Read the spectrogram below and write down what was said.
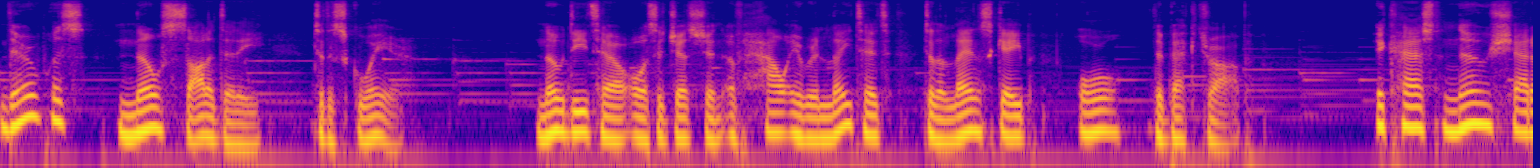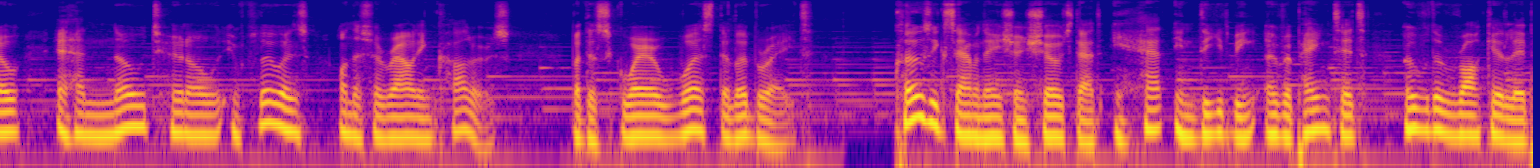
There was no solidity to the square, no detail or suggestion of how it related to the landscape or the backdrop. It cast no shadow and had no tonal influence on the surrounding colors, but the square was deliberate. Close examination showed that it had indeed been overpainted over the rocky lip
